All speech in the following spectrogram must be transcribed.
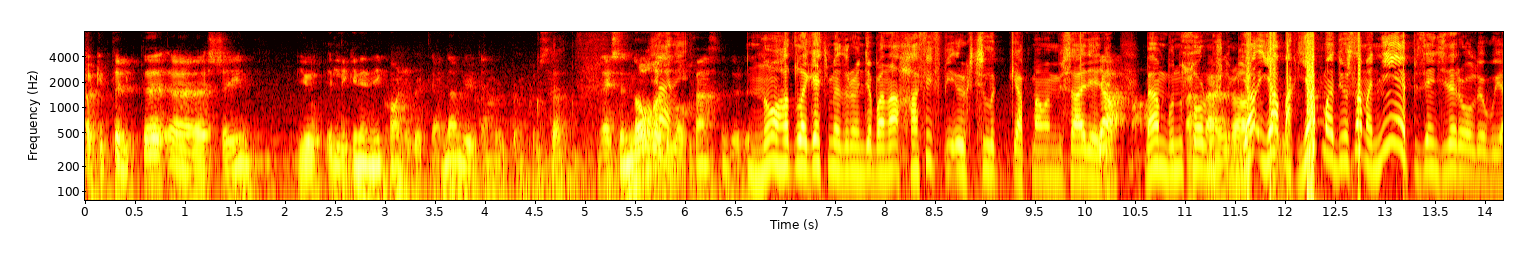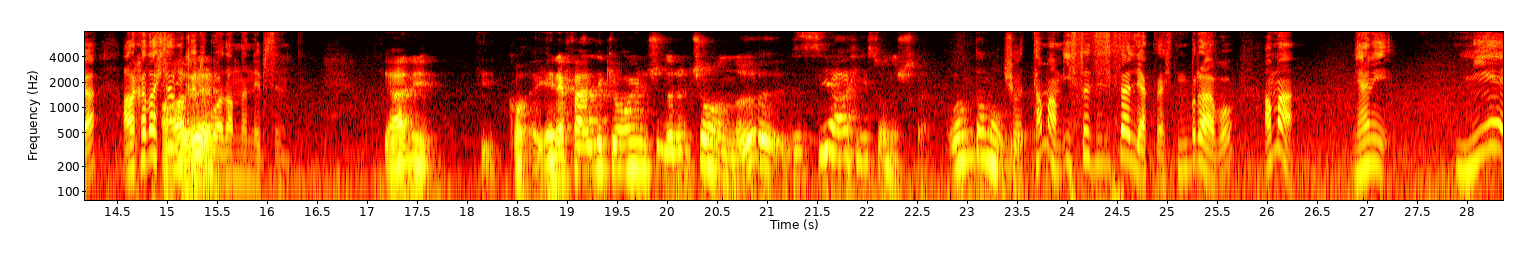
Akip Talip de e, şeyin ligin en iyi cornerbacklerinden biri Denver Broncos'ta. Neyse no Yani- huddle offense nedir? dedim. No huddle'a geçmeden önce bana hafif bir ırkçılık yapmama müsaade edin. Yapma. Ben bunu Bak, sormuştum. ben ya, ya bak yapma diyorsun ama niye hep zencileri oluyor bu ya? Arkadaşları mı kötü bu adamların hepsinin? Yani NFL'deki oyuncuların çoğunluğu siyahi sonuçta. Ondan oluyor. Şu, tamam istatistiksel yaklaştın bravo ama yani niye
